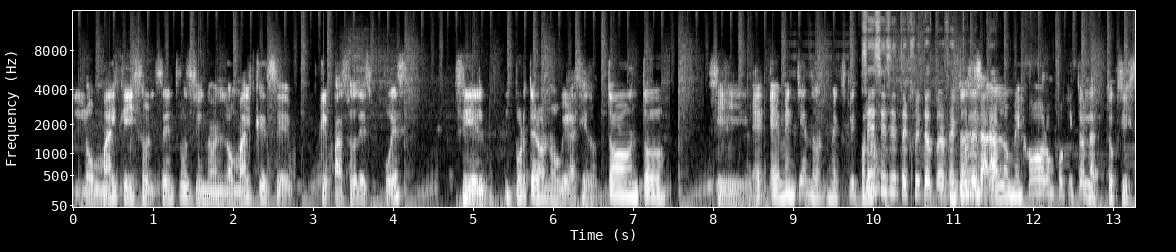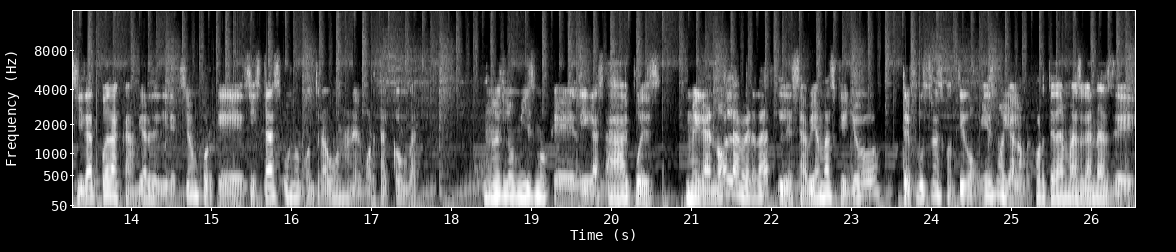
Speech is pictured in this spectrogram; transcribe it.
lo mal que hizo el centro, sino en lo mal que se que pasó después. Si el portero no hubiera sido tonto, Sí, eh, eh, me entiendo, me explico. Sí, sí, sí, te explicas perfecto. Entonces, a, lo mejor un poquito la toxicidad pueda cambiar de dirección, porque si estás uno contra uno en el Mortal Kombat, no es lo mismo que digas, ay, pues me ganó, la verdad, le sabía más que yo, te frustras contigo mismo y a lo mejor te dan más ganas de,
